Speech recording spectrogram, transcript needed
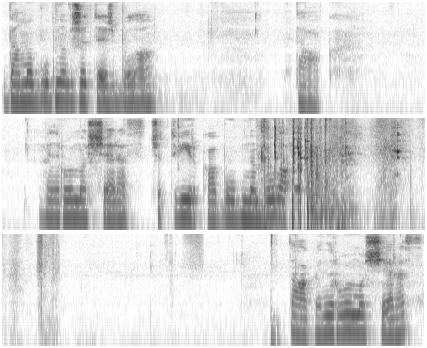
Дама бубна вже теж була. Так. Генеруємо ще раз. Четвірка бубна була. Так, генеруємо ще раз.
